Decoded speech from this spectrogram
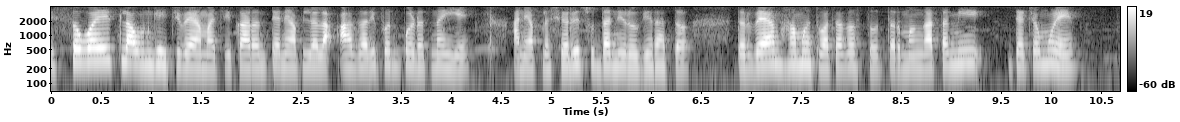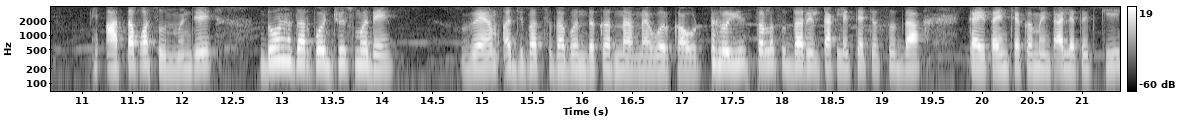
ती सवयच लावून घ्यायची व्यायामाची कारण त्याने आपल्याला आजारी पण पडत नाही आहे आणि आपलं शरीरसुद्धा निरोगी राहतं. तर व्यायाम हा महत्त्वाचाच असतो. तर मग आता मी त्याच्यामुळे आतापासून म्हणजे दोन हजार पंचवीसमध्ये व्यायाम अजिबातसुद्धा बंद करणार नाही वर्कआउट तर इन्स्टालासुद्धा रील टाकले त्याच्यातसुद्धा काही त्यांच्या कमेंट आल्यात आहेत की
